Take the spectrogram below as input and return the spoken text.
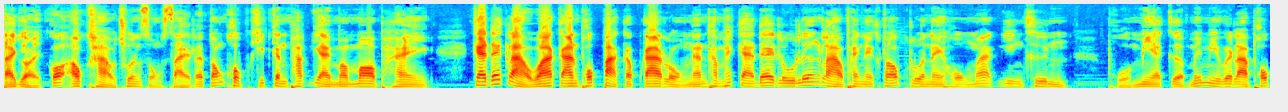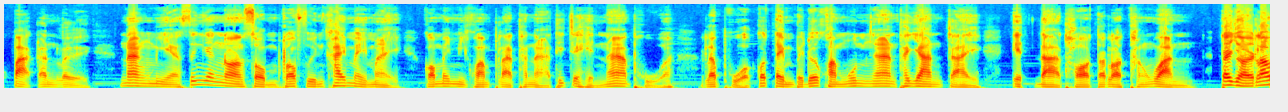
ตาหย่อยก็เอาข่าวชวนสงสัยและต้องคบคิดกันพักใหญ่มามอบให้ แกได้กล่าวว่าการพบปากกับกาหลงนั้นทำให้แกได้รู้เรื่องราวภายในครอบครัวในหงมากยิ่งขึ้น ผัวเมียเกือบไม่มีเวลาพบปากกันเลย นางเมียซึ่งยังนอนสมเพราะฟื้นไข้ใหม่ ๆ ก็ไม่มีความปรารถนาที่จะเห็นหน้าผัว และผัวก็เต็มไปด้วยความงุ่นง่านทะยานใจ เอ็ดด่าทอตลอดทั้งวันตาหยอยเล่า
